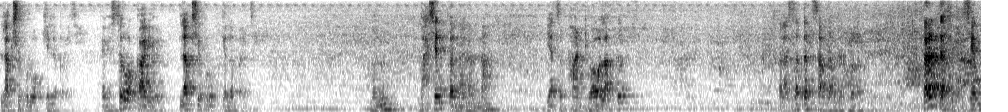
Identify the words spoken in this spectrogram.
लक्षपूर्वक केलं पाहिजे. त्याने सर्व कार्य लक्षपूर्वक केलं पाहिजे. म्हणून भाषण करणाऱ्यांना याचं भान ठेवावं लागतं. त्याला सतत सावधान राहावं लागतं. तरच त्याचं भाषण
